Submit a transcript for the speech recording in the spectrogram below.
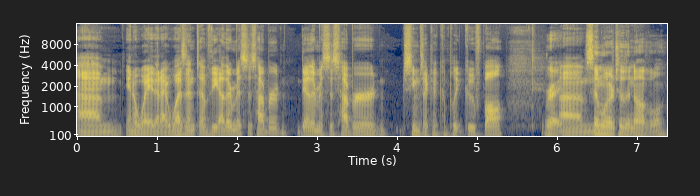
Um, in a way that I wasn't of the other Mrs. Hubbard. The other Mrs. Hubbard seems like a complete goofball. right, Um, similar to the novel.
